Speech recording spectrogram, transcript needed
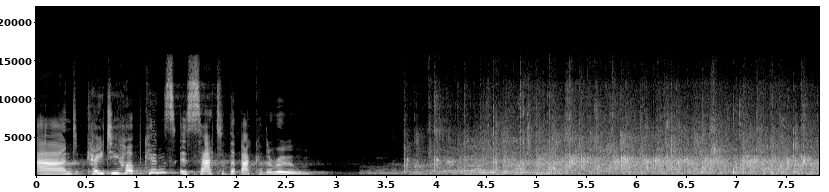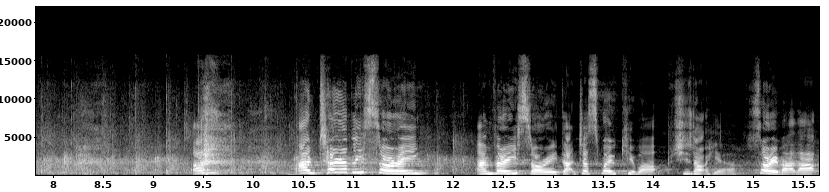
and Katie Hopkins is sat at the back of the room. I'm terribly sorry. I'm very sorry. That just woke you up. She's not here. Sorry about that.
